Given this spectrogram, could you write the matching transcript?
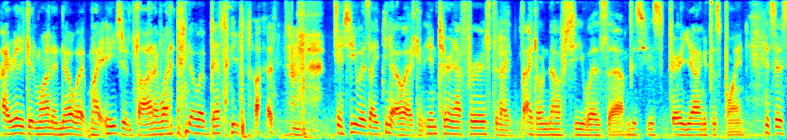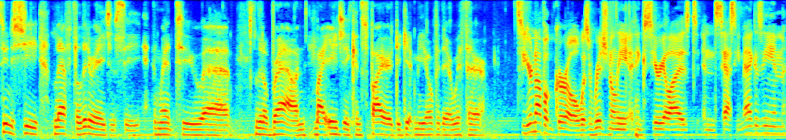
I really didn't want to know what my agent thought. I wanted to know what Bethany thought. Hmm. And she was like, you know, like an intern at first, and I, I don't know if she was, um, she was very young at this point. And so as soon as she left the literary agency and went to uh, Little Brown, my agent conspired to get me over there with her. So your novel Girl was originally, I think, serialized in Sassy magazine.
